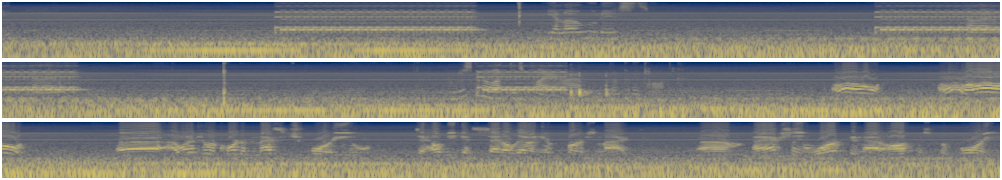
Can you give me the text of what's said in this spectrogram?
Hello, who this? Hello, hello. I'm just gonna let this play, I'm not gonna talk. Hello? Hello, hello? Uh, I wanted to record a message for you to help you get settled in on your first night. Um, I actually worked in that office before you.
